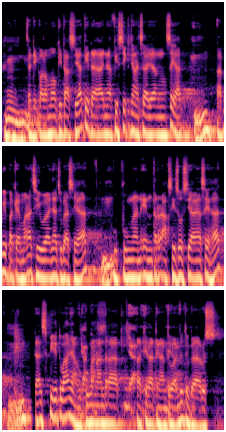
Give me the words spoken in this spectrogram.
Hmm. Jadi kalau mau kita sehat tidak hanya fisiknya saja yang sehat, Hmm. tapi bagaimana jiwanya juga sehat, hubungan interaksi sosialnya sehat, dan spiritualnya hubungan antara Ya, kita dengan Tuhan itu juga harus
